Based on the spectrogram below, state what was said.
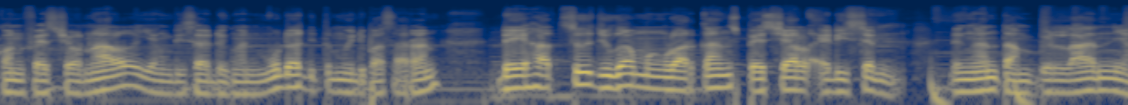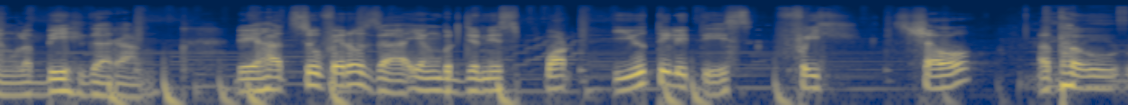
konvensional yang bisa dengan mudah ditemui di pasaran, Daihatsu juga mengeluarkan special edition dengan tampilan yang lebih garang. Daihatsu Verosa yang berjenis Sport Utilities Vehicle atau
